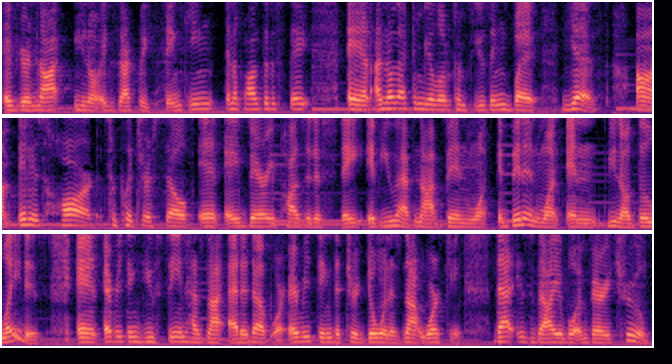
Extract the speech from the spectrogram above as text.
if you're not you know exactly thinking in a positive state. And I know that can be a little confusing, but yes, um, it is hard to put yourself in a very positive state if you have not been one, been in one, and you know the latest, and everything you've seen has not added up, or everything that you're doing is not working. That is valuable and very true.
